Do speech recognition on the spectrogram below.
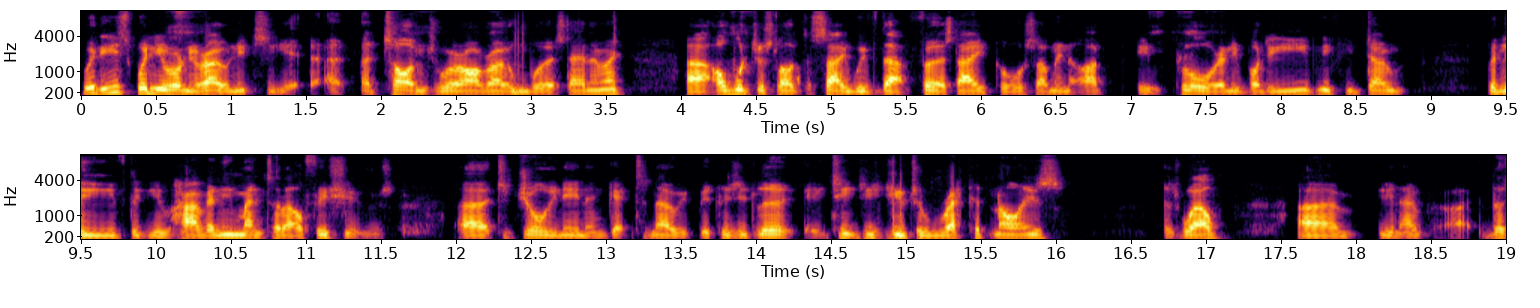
Well, it is when you're on your own. It's at times we're our own worst enemy. Uh, I would just like to say with that first aid course, I mean, I'd implore anybody, even if you don't believe that you have any mental health issues, uh, to join in and get to know it because it lear- it teaches you to recognise as well. Um, you know, uh, the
